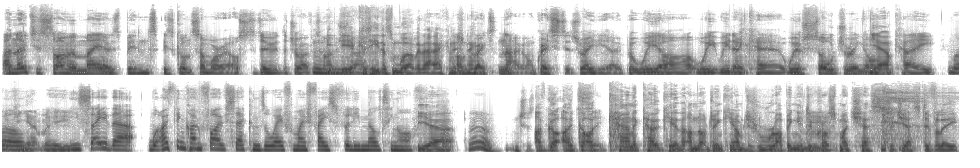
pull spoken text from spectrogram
I noticed Simon Mayo's bins has gone somewhere else to do the drive time. Yeah, because he doesn't work without air On conditioning. great, no, on Greatest Hits Radio, but we are we we don't care. We're soldiering on. Yeah. Kay, Well, looking at me. You say that. Well, I think I'm five seconds away from my face fully melting off. Yeah. Oh, interesting. I've got I've got a can of Coke here that I'm not drinking. I'm just rubbing it Mm. across my chest suggestively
